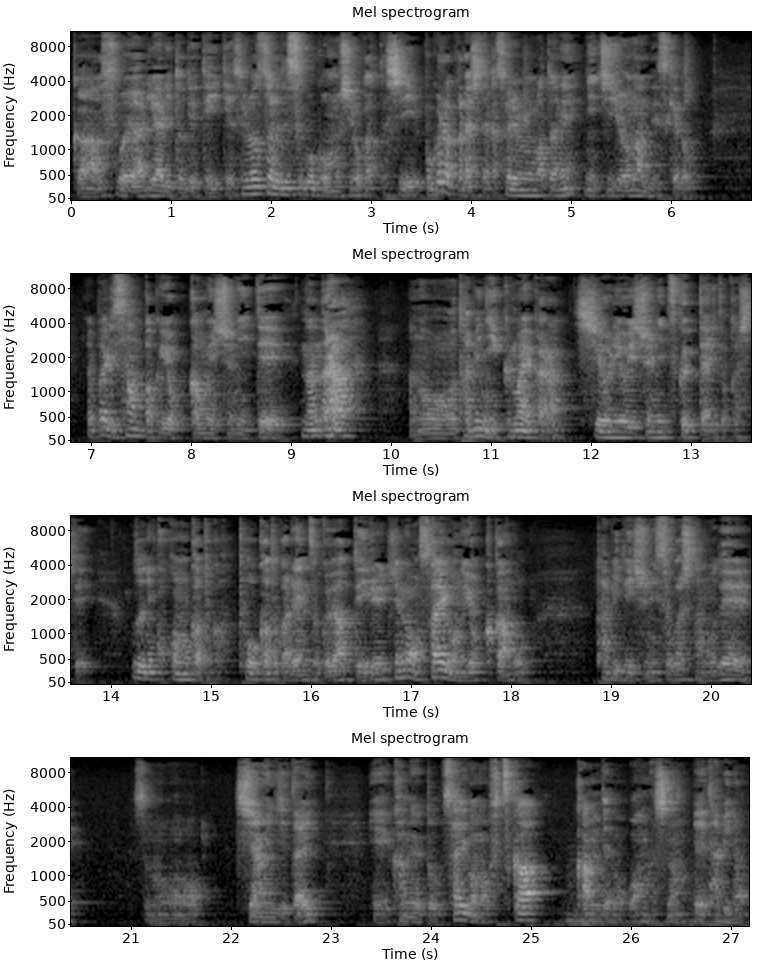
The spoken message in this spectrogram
がすごいありありと出ていてそれはそれですごく面白かったし僕らからしたらそれもまたね日常なんですけどやっぱり3泊4日も一緒にいてなんならあの旅に行く前からしおりを一緒に作ったりとかして本当に9日とか10日とか連続で会っているうちの最後の4日間を旅で一緒に過ごしたのでその治安維持隊、えーカヌーと最後の2日間でのお話の、えー旅の。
